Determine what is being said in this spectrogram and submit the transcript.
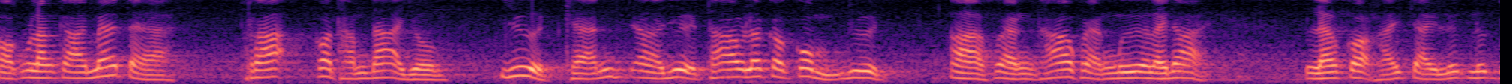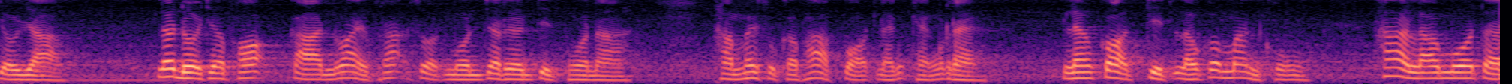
ออกกำลังกายแม้แต่พระก็ทำได้โยม ยืดแขนยืดเท้าแล้วก็ก้มยืด แขว่งเท้าแขว่งมืออะไรได้ แล้วก็หายใจลึกๆยาวๆ และโดยเฉพาะการไหว้พระสวดมนต์เจริญจิตภาวนาทำให้สุขภาพปลอดแหลงแข็งแรง แล้วก็จิตเราก็มั่นคง ถ้าเรามัวแต่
